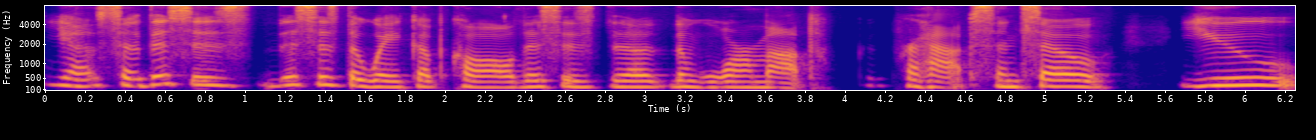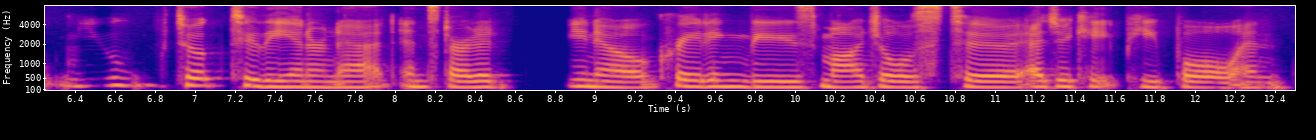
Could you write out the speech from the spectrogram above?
Yeah, so this is this is the wake up call. This is the the warm up perhaps. And so you you took to the internet and started, you know, creating these modules to educate people and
